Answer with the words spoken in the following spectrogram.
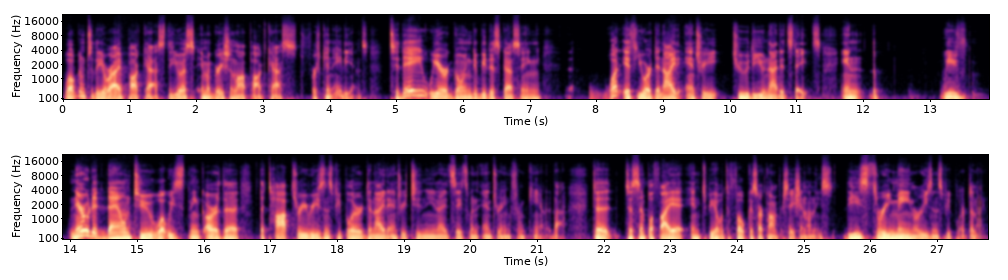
Welcome to the Arrive Podcast, the U.S. Immigration Law Podcast for Canadians. Today, we are going to be discussing what if you are denied entry to the United States. And the we've narrowed it down to what we think are the the top three reasons people are denied entry to the United States when entering from Canada. To to simplify it and to be able to focus our conversation on these these three main reasons people are denied.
